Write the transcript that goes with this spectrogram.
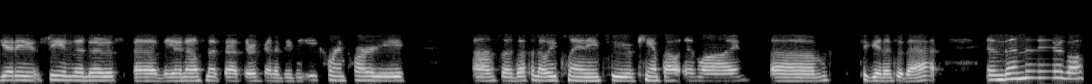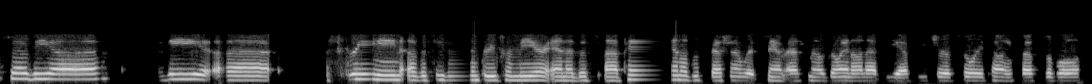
getting seeing the notice uh, the announcement that there's going to be the equine party. Um, so definitely planning to camp out in line um, to get into that. And then there's also the uh, the uh, screening of the season three premiere and a uh, panel discussion with Sam Esmail going on at the uh, Future of Storytelling Festival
